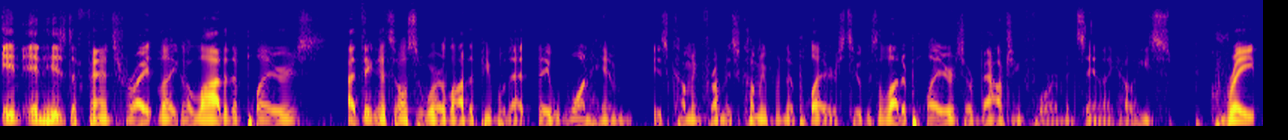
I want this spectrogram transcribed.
in in his defense, right? Like a lot of the players, I think that's also where a lot of the people that they want him is coming from. Is coming from the players too, because a lot of players are vouching for him and saying like how he's great.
